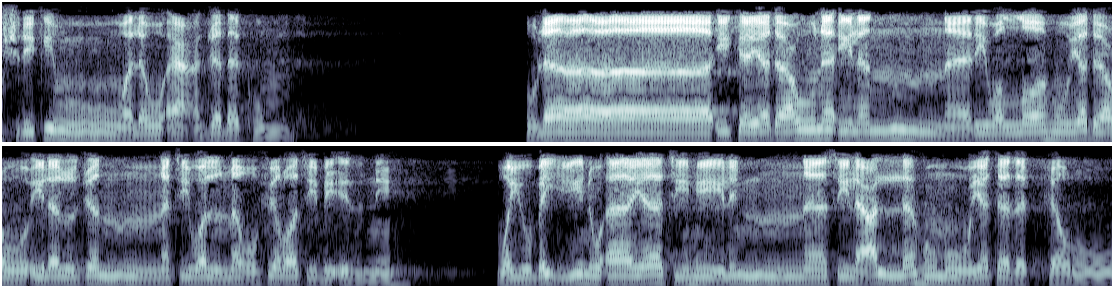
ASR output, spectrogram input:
مُّشْرِكٍ وَلَوْ أَعْجَبَكُمْ أُولَئِكَ يَدْعُونَ إِلَى النَّارِ وَاللَّهُ يَدْعُو إِلَى الْجَنَّةِ وَالْمَغْفِرَةِ بِإِذْنِهِ وَيُبَيِّنُ آيَاتِهِ لِلنَّاسِ لَعَلَّهُمْ يَتَذَكَّرُونَ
